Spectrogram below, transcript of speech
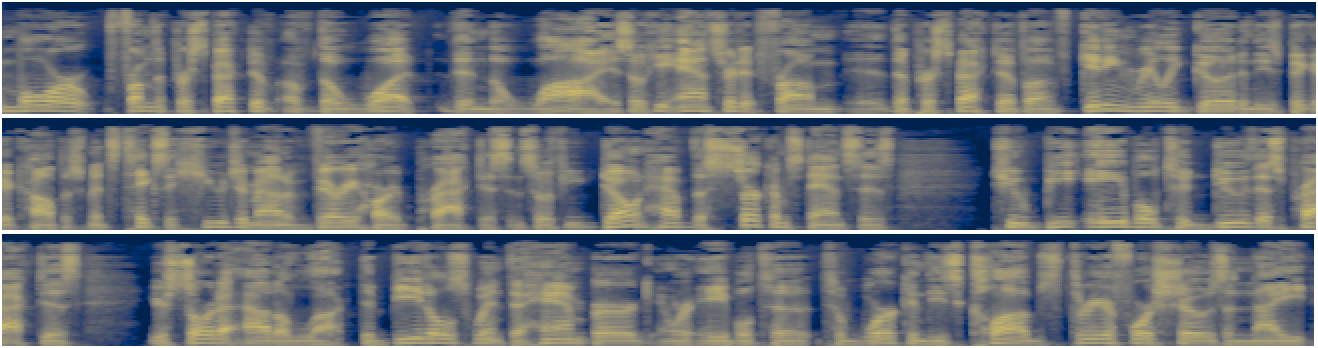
more from the perspective of the what than the why. So he answered it from the perspective of getting really good in these big accomplishments takes a huge amount of very hard practice. And so if you don't have the circumstances to be able to do this practice, you're sort of out of luck. The Beatles went to Hamburg and were able to to work in these clubs, three or four shows a night,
